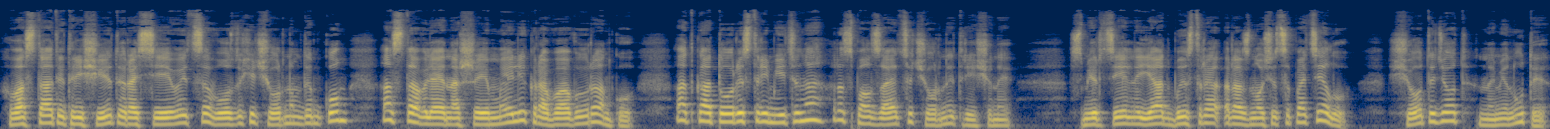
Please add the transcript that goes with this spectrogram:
Хвостатый трещит и рассеивается в воздухе черным дымком, оставляя на шее Мелли кровавую ранку, от которой стремительно расползаются черные трещины. Смертельный яд быстро разносится по телу. Счет идет на минуты.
